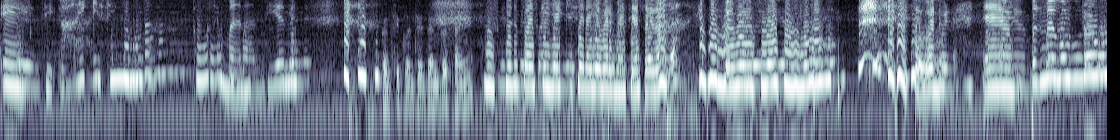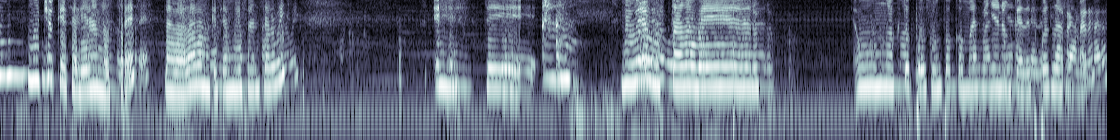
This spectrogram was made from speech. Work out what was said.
Este, ay, qué señora. ¿Cómo se mantiene? Con cincuenta y tantos años. Disculpa, es que ya quisiera yo verme hacia su edad. Y no me veo así. este, bueno, eh, pues me gustó mucho que salieran los tres, la verdad, aunque sea muy fanservice. Este, me hubiera gustado ver un octopus un poco más villano, aunque después la arreglara.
